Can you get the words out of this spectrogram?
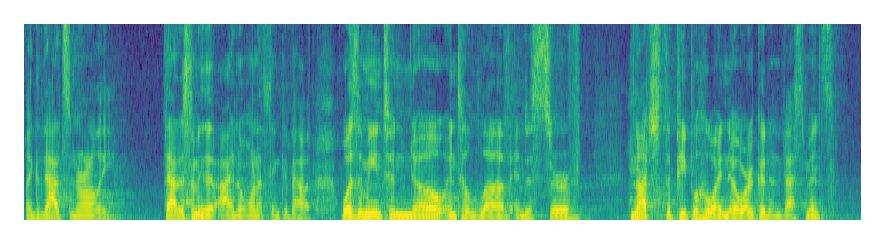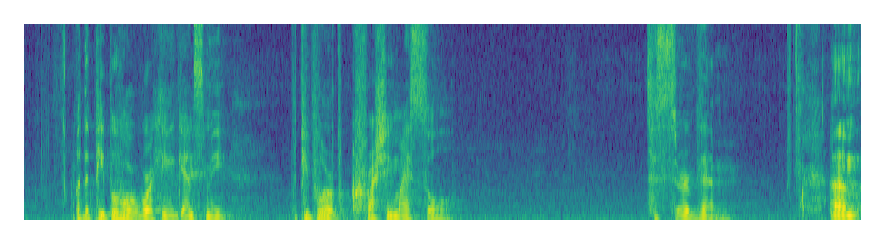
Like that's gnarly. That is something that I don't want to think about. What does it mean to know and to love and to serve not just the people who I know are good investments, but the people who are working against me, the people who are crushing my soul, to serve them? Um,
